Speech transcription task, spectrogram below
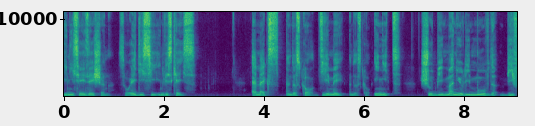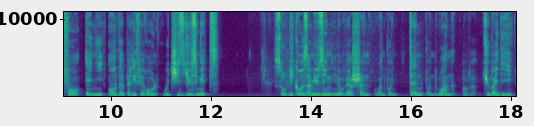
initialization, so ADC in this case. mx underscore DMA underscore init should be manually moved before any other peripheral which is using it. So because I'm using you know, version 1.10.1 of CubeIDE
